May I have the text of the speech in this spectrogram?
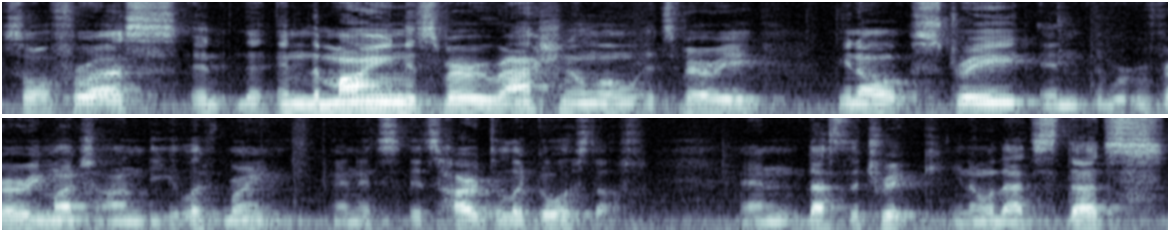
So for us, in, in the mind, it's very rational. It's very you know, straight and we're very much on the left brain, and it's it's hard to let go of stuff, and that's the trick. You know, that's that's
